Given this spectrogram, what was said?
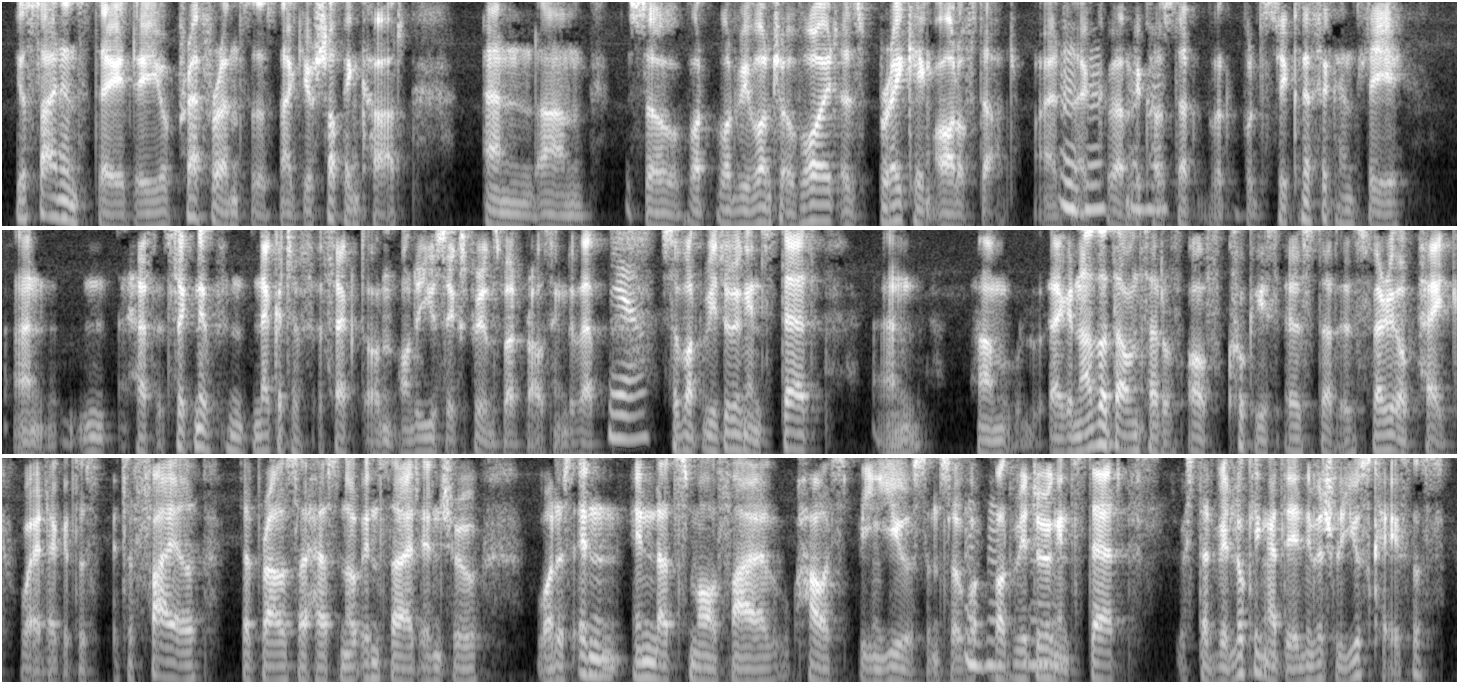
your sign-in state, your preferences, like your shopping cart. And um, so what, what we want to avoid is breaking all of that, right? Mm-hmm, like, um, mm-hmm. because that would, would significantly and have a significant negative effect on, on the user experience while browsing the web. Yeah. So what we're doing instead, and um, like another downside of, of cookies is that it's very opaque, where like it's a it's a file. The browser has no insight into what is in in that small file, how it's being used, and so mm-hmm, what, what, we're doing mm-hmm. instead is that we're looking at the individual use cases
